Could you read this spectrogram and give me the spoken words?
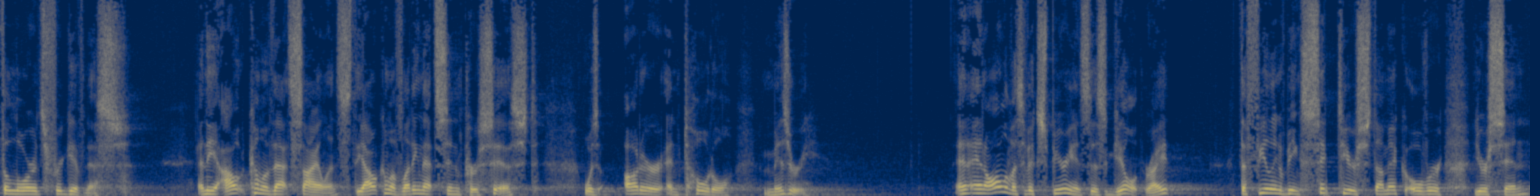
the Lord's forgiveness. And the outcome of that silence, the outcome of letting that sin persist, was utter and total misery. And, and all of us have experienced this guilt, right? The feeling of being sick to your stomach over your sin,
